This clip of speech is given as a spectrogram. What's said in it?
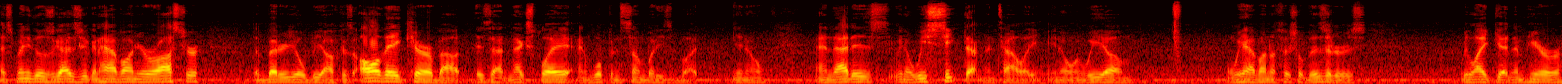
as many of those guys you can have on your roster, the better you'll be off because all they care about is that next play and whooping somebody's butt, you know. And that is, you know, we seek that mentality. You know, when we um, when we have unofficial visitors, we like getting them here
